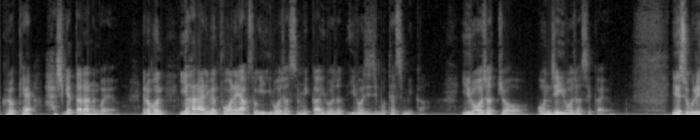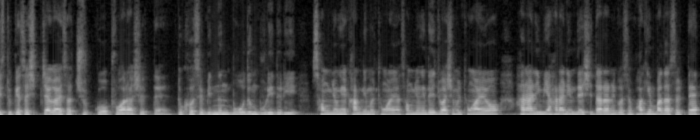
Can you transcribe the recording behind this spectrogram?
그렇게 하시겠다라는 거예요. 여러분, 이 하나님의 구원의 약속이 이루어졌습니까? 이루어져, 이루어지지 못했습니까? 이루어졌죠. 언제 이루어졌을까요? 예수 그리스도께서 십자가에서 죽고 부활하실 때 또 그것을 믿는 모든 무리들이 성령의 강림을 통하여 성령의 내주하심을 통하여 하나님이 하나님 되시다라는 것을 확인받았을 때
